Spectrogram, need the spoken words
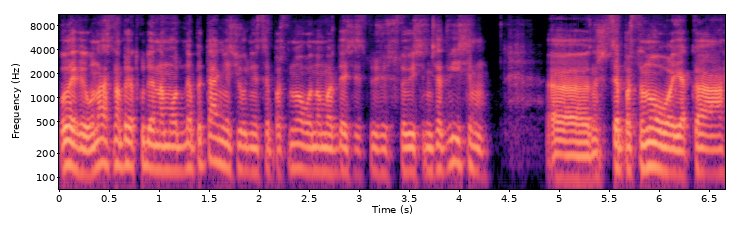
Колеги, у нас на порядку денному одне питання. Сьогодні це постанова номер 10188. Е, значить, це постанова, яка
